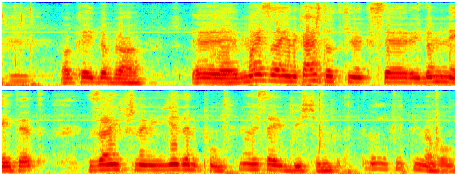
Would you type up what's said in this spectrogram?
Okej, dobra. E, moje zadanie na każdy odcinek serii Dominated zająć przynajmniej jeden punkt. No i zajebiście, no bo tak tego nikt nie pilnował.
